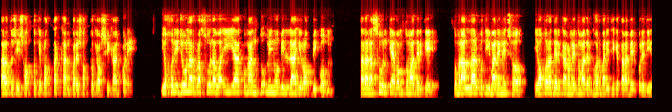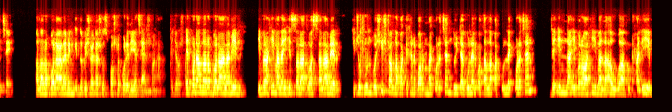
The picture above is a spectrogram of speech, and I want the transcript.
তারা তো সেই সত্যকে প্রত্যাখ্যান করে, সত্যকে অস্বীকার করে। ইউখরিজুনার রাসূল ওয়া ইয়াকুম আন তুমিনু বিল্লাহি তারা রাসূলকে এবং তোমাদেরকে তোমরা আল্লাহর প্রতি ঈমান এনেছো এই অপরাধের কারণে তোমাদের ঘর বাড়ি থেকে তারা বের করে দিয়েছে। আল্লাহ রাব্বুল আলামিন কিন্তু বিষয়টা সুস্পষ্ট করে দিয়েছেন। এরপর আল্লাহ রাব্বুল আলামিন ইব্রাহিম আলাইহিস সালাতু ওয়াস সালামের কিছু গুণ বৈশিষ্ট্য আল্লাহ পাক এখানে বর্ণনা করেছেন। দুইটা গুণের কথা আল্লাহ পাক উল্লেখ করেছেন যে ইন্না ইব্রাহিম লাআওয়াহুন হালিম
